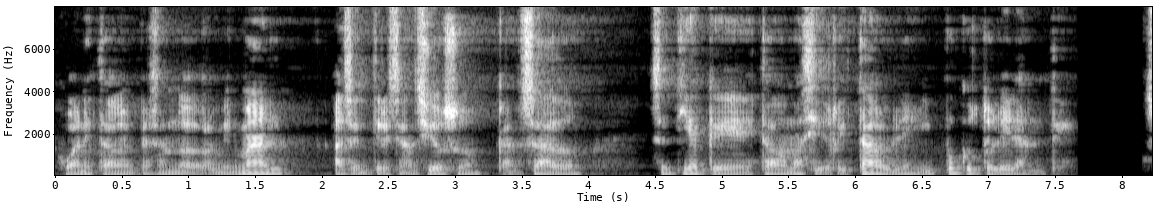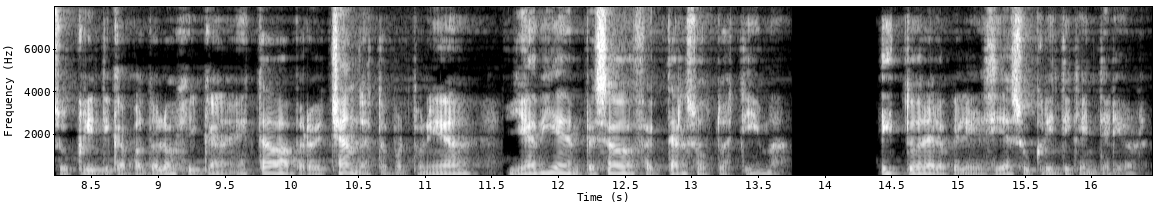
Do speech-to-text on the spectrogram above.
Juan estaba empezando a dormir mal, a sentirse ansioso, cansado, sentía que estaba más irritable y poco tolerante. Su crítica patológica estaba aprovechando esta oportunidad y había empezado a afectar su autoestima. Esto era lo que le decía su crítica interior.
